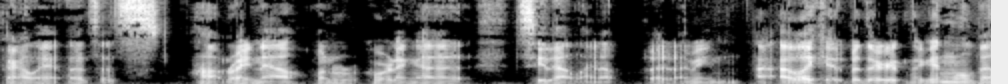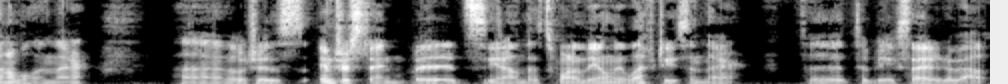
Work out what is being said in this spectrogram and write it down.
apparently that's that's hot right now when we're recording. Uh, see that lineup, but I mean, I, I like it, but they're they're getting Will Venable in there, uh, which is interesting. But it's you know that's one of the only lefties in there to to be excited about.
